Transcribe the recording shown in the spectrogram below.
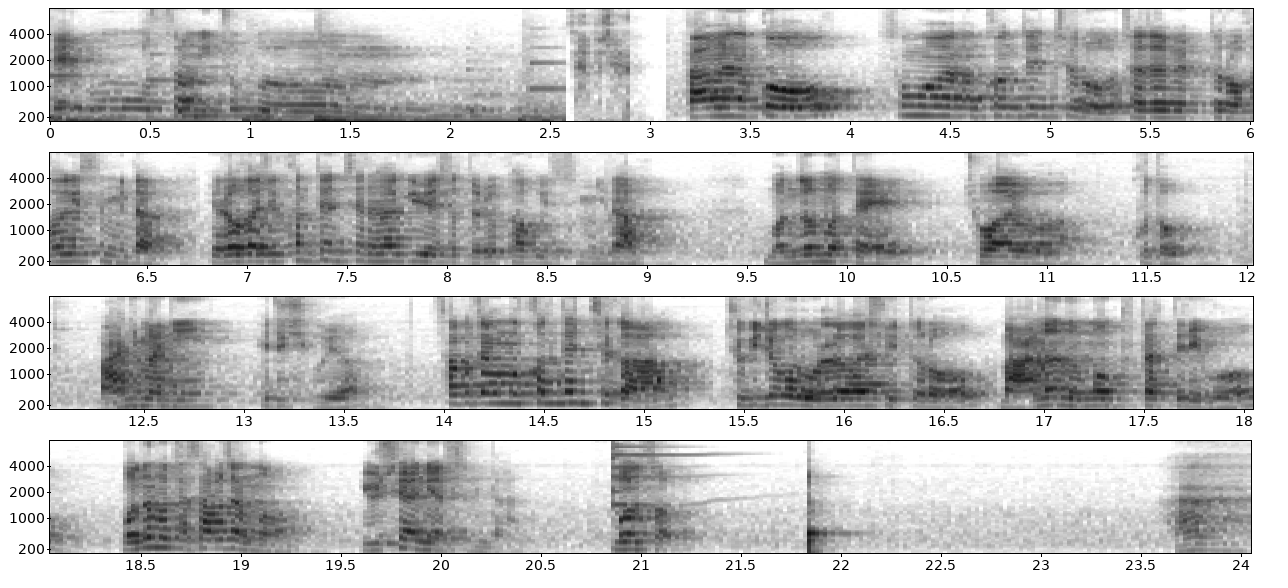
내구성이 조금 다음에는 꼭 성공하는 컨텐츠로 찾아뵙도록 하겠습니다. 여러 가지 컨텐츠를 하기 위해서 노력하고 있습니다. 먼저 못해 좋아요와 구독 많이 많이 해주시고요. 사부장로 컨텐츠가 주기적으로 올라갈 수 있도록 많은 응원 부탁드리고 먼저 못해 사부장로 유수연이었습니다. 몬서. 아.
